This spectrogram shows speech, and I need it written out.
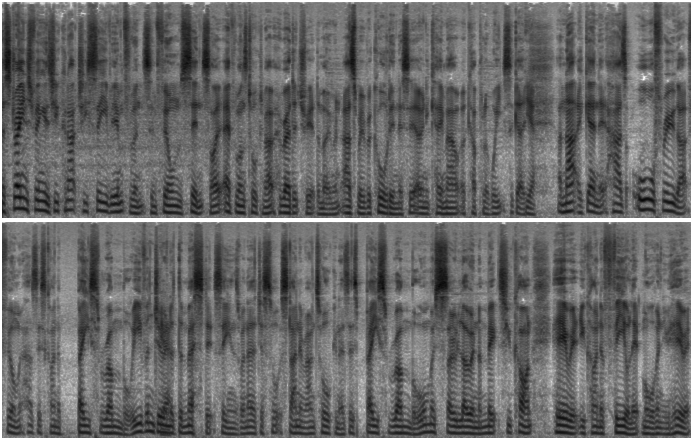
the strange thing is, you can actually see the influence in films since. Like everyone's talking about Hereditary at the moment. As we're recording this, it only came out a couple of weeks ago. Yeah. And that again, it has all through that film. It has this kind of bass rumble, even during Yeah. the domestic scenes when they're just sort of standing around talking. There's this bass rumble, almost so low in the mix you can't hear it. You kind of feel it more than you hear it.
